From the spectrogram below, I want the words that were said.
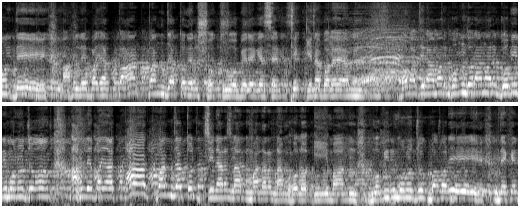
মধ্যে আহলে বায়াত পাক পাঞ্জাতনের শত্রুও বেড়ে গেছে। ঠিক কিনা বলেন? বাবাজির, আমার বন্ধুরা, আমার গভীর মনোযোগ। আহলে বায়াত পাক পাঞ্জাতন চিনার নাম, মানার নাম হলো ইমান গভীর মনোযোগ বাবারে, দেখেন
